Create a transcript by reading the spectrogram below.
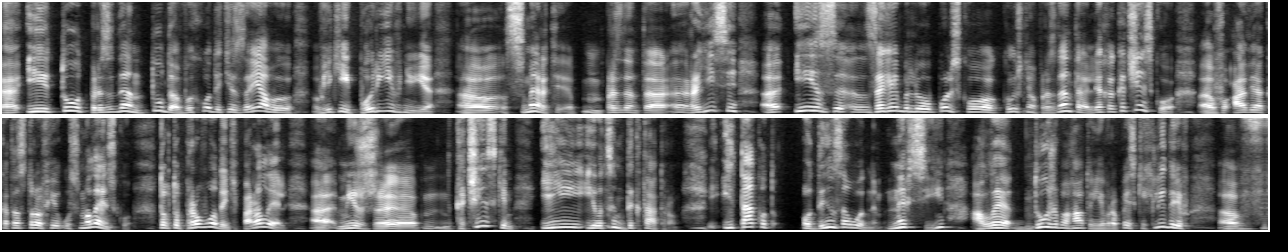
Е, і тут президент Дуда виходить із заявою, в якій порівнює смерть президента Раїсі із загибелю польського колишнього президента Леха Качинського в авіакатастрофі у Смоленську. Тобто проводить паралель між Качинським і, і оцим диктатором. І так, от. Один за одним, не всі, але дуже багато європейських лідерів е, в,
